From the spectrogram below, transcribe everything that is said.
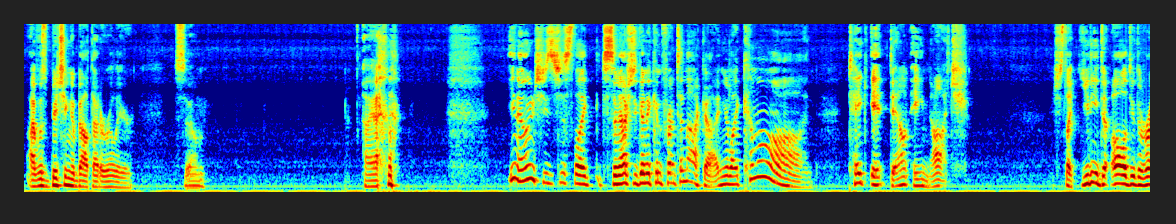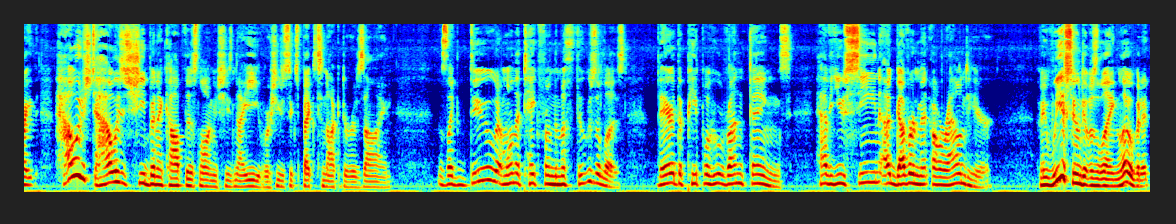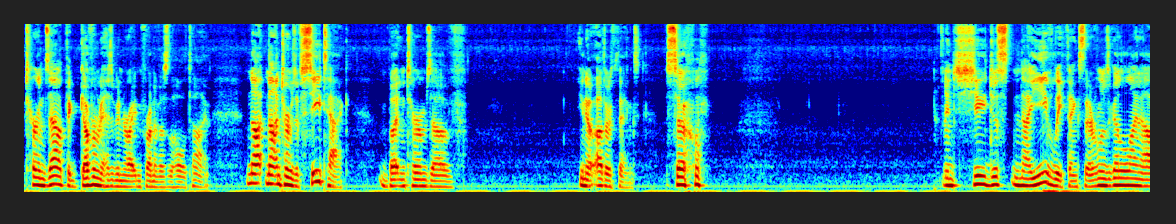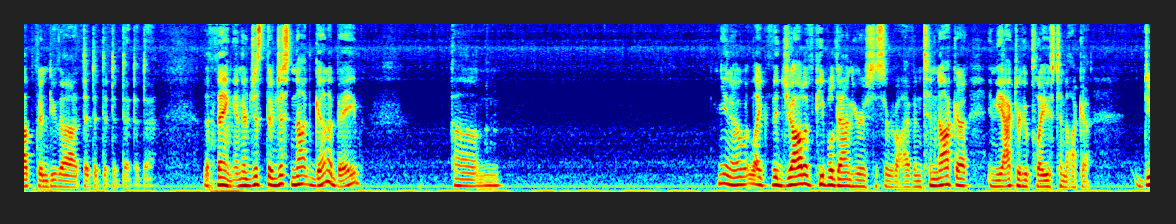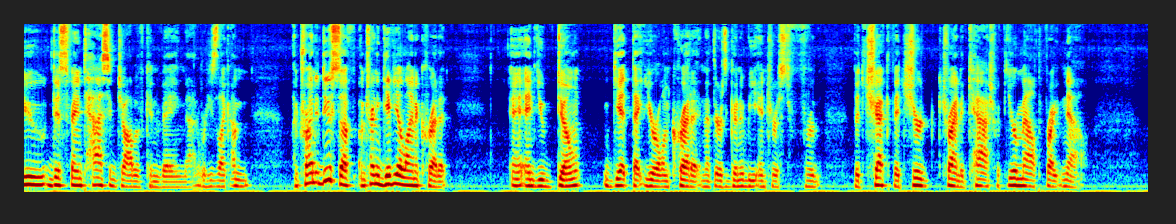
I was bitching about that earlier. So I you know, and she's just like so now she's going to confront Tanaka and you're like, "Come on. Take it down a notch." She's like, "You need to all do the right how is how has she been a cop this long and she's naive or she just expects Tanaka to resign? was like, dude, I'm on the take from the Methuselahs. They're the people who run things. Have you seen a government around here? I mean, we assumed it was laying low, but it turns out the government has been right in front of us the whole time. Not not in terms of CTAC, but in terms of you know other things. So, and she just naively thinks that everyone's to line up and do the da, da, da, the thing, and they're just they're just not gonna, babe. Um, you know, like the job of people down here is to survive, and Tanaka and the actor who plays Tanaka do this fantastic job of conveying that, where he's like, "I'm, I'm trying to do stuff. I'm trying to give you a line of credit, and, and you don't get that you're on credit, and that there's going to be interest for." the check that you're trying to cash with your mouth right now.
